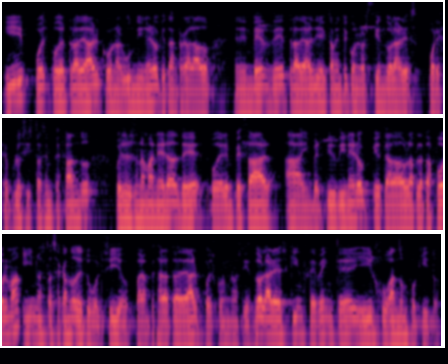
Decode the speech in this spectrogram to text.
y puedes poder tradear con algún dinero que te han regalado en vez de tradear directamente con los 100 dólares. Por ejemplo si estás empezando pues es una manera de poder empezar a invertir dinero que te ha dado la plataforma y no estás sacando de tu bolsillo. Para empezar a tradear pues con unos 10 dólares 15 20 e ir jugando un poquito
